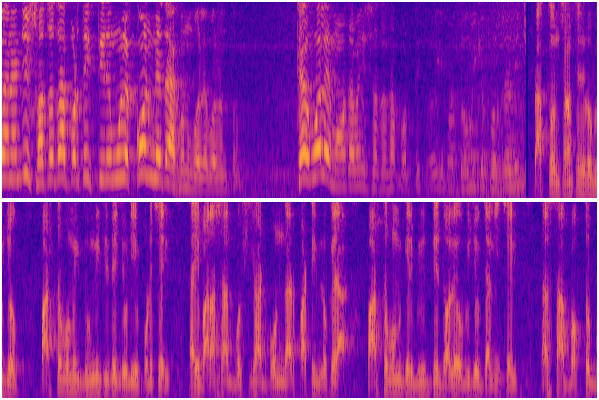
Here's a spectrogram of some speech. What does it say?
ব্যানার্জি সততা প্রতীক তৃণমূলে কোন নেতা এখন বলে বলুন তো? কেউ বলে মমতা ব্যানার্জি সততা প্রতীক প্রাক্তন সাংসদের অভিযোগ, পার্থভৌমিক দুর্নীতিতে জড়িয়ে পড়েছেন। তাই বারাসাত, বসিরহাট, বনগার পার্টির লোকেরা পার্থভূমিকের বিরুদ্ধে দলে অভিযোগ জানিয়েছেন। তার সাফ বক্তব্য,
